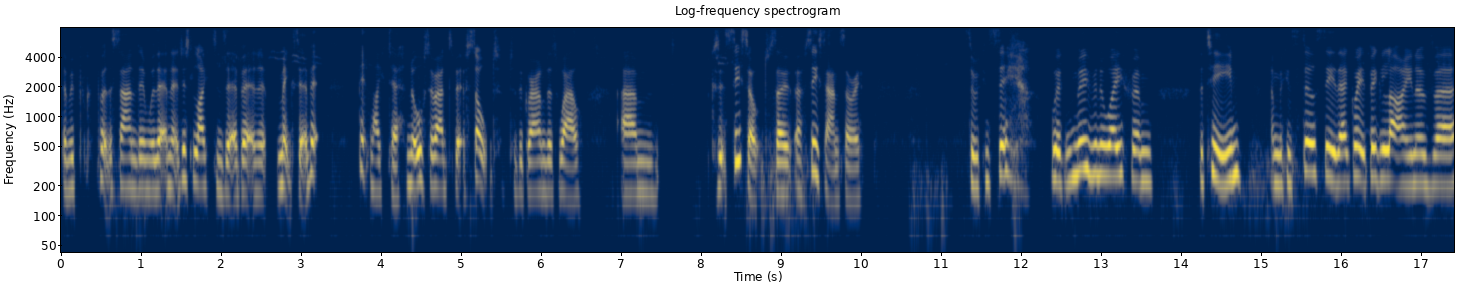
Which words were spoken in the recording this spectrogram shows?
then we put the sand in with it, and it just lightens it a bit, and it makes it a bit bit lighter, and it also adds a bit of salt to the ground as well, um, because it's sea salt, so uh, sea sand, sorry. So we can see we're moving away from the team, and we can still see their great big line of uh,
